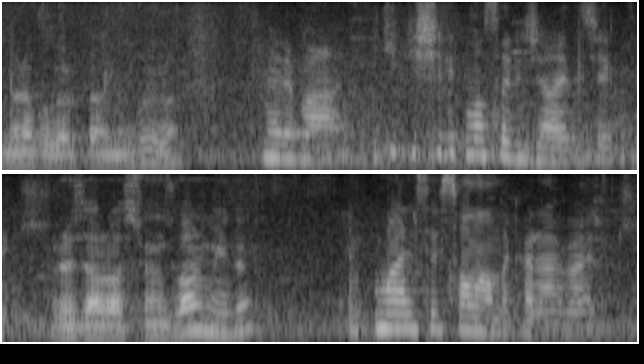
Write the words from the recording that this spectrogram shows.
Merhabalar efendim, buyurun. Merhaba. İki kişilik masa rica edecektik. Rezervasyonunuz var mıydı? E, Maalesef son anda karar verdik.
